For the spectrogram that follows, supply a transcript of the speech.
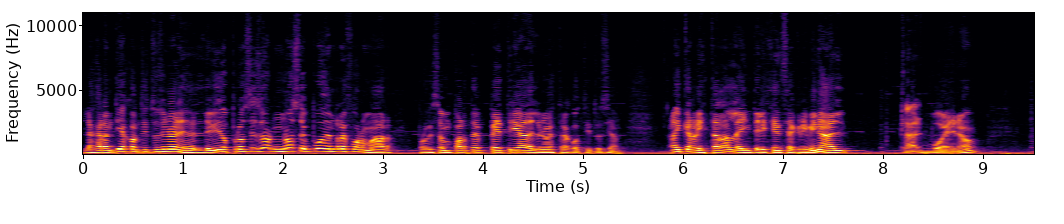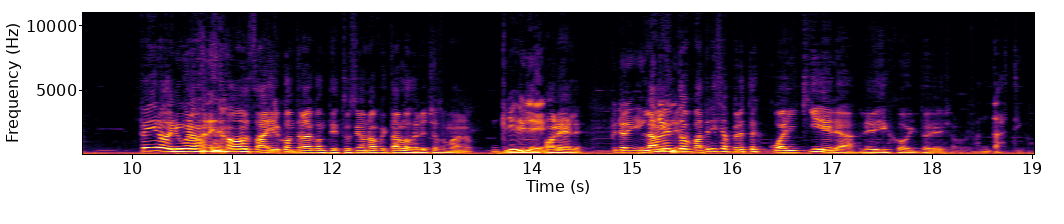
Las garantías constitucionales del debido proceso no se pueden reformar porque son parte pétrea de nuestra constitución. Hay que reinstalar la inteligencia criminal. Claro. Bueno. Pero de ninguna manera vamos a ir contra la constitución o afectar los derechos humanos. Increíble. Mm, Ponele. Pero increíble. Lamento, Patricia, pero esto es cualquiera, le dijo Victoria Villarroel. Fantástico.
